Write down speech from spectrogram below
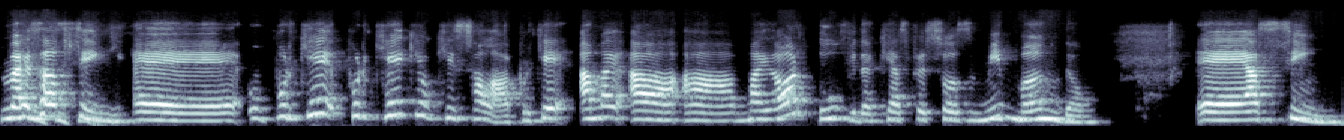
Mas assim, é, o porquê, por que, que eu quis falar? Porque a, a, a maior dúvida que as pessoas me mandam é assim:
